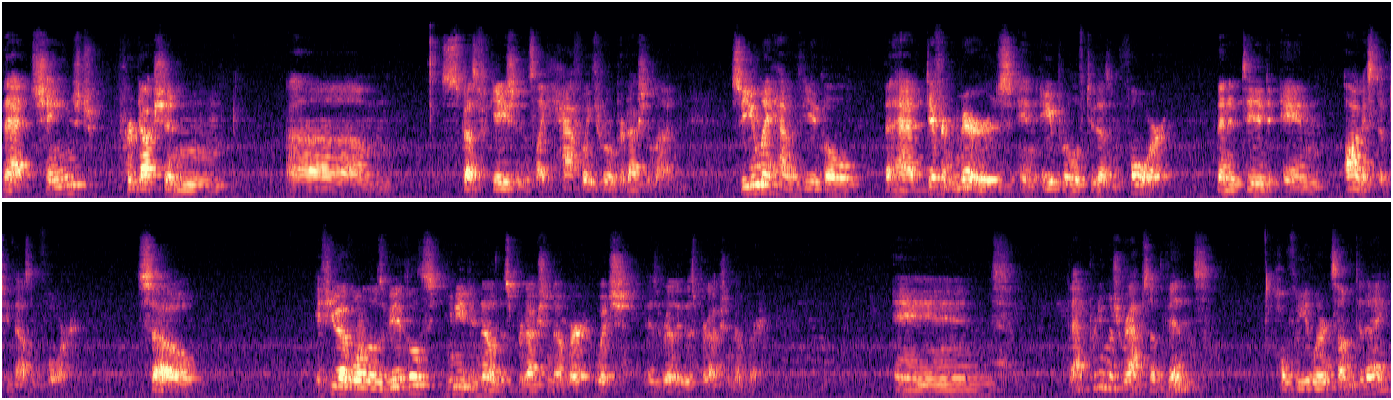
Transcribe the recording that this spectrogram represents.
that changed production um, specifications like halfway through a production line. So you might have a vehicle that had different mirrors in April of 2004 than it did in August of 2004. So if you have one of those vehicles, you need to know this production number, which is really this production number. And that pretty much wraps up VINs. Hopefully you learned something today.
